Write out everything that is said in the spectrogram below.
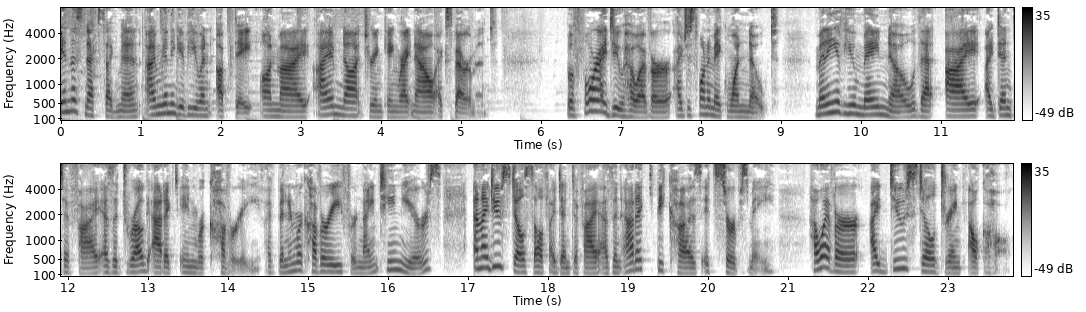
In this next segment, I'm going to give you an update on my I am not drinking right now experiment. Before I do, however, I just want to make one note. Many of you may know that I identify as a drug addict in recovery. I've been in recovery for 19 years, and I do still self identify as an addict because it serves me. However, I do still drink alcohol.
